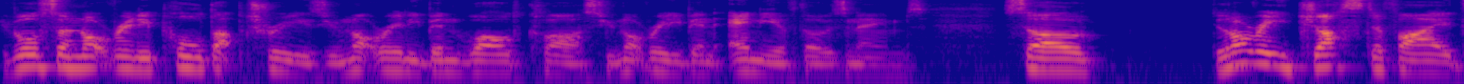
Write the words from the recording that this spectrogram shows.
you've also not really pulled up trees. You've not really been world class. You've not really been any of those names. So, you're not really justified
